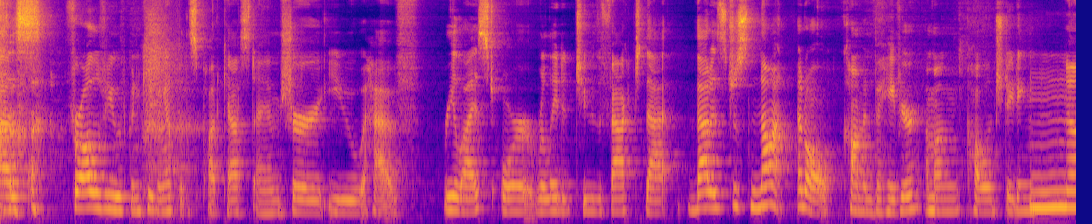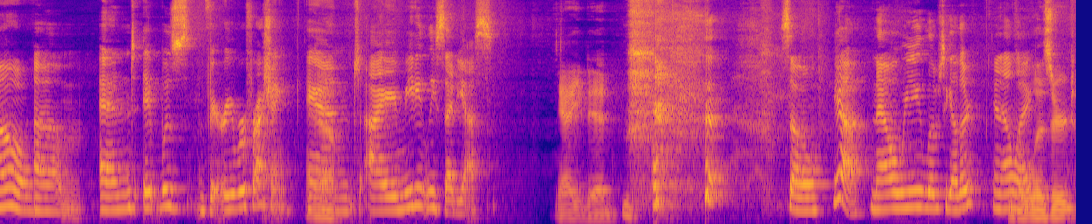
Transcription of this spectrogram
As for all of you who've been keeping up with this podcast, I am sure you have realized or related to the fact that that is just not at all common behavior among college dating. No. Um, And it was very refreshing. Yeah. And I immediately said yes. Yeah, you did. So So yeah, now we live together in LA. The lizard.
